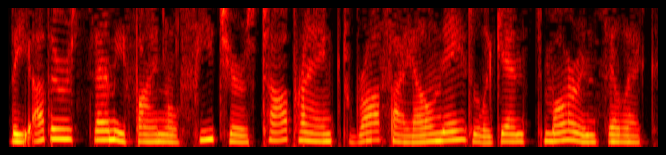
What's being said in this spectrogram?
The other semifinal features top-ranked Rafael Nadal against Marin Cilic.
